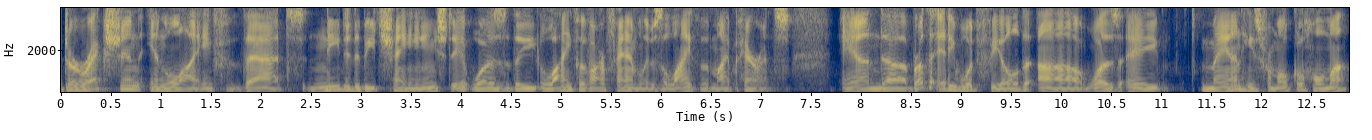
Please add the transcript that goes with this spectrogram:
direction in life that needed to be changed, it was the life of our family. It was the life of my parents. And uh, Brother Eddie Woodfield uh, was a man, he's from Oklahoma.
